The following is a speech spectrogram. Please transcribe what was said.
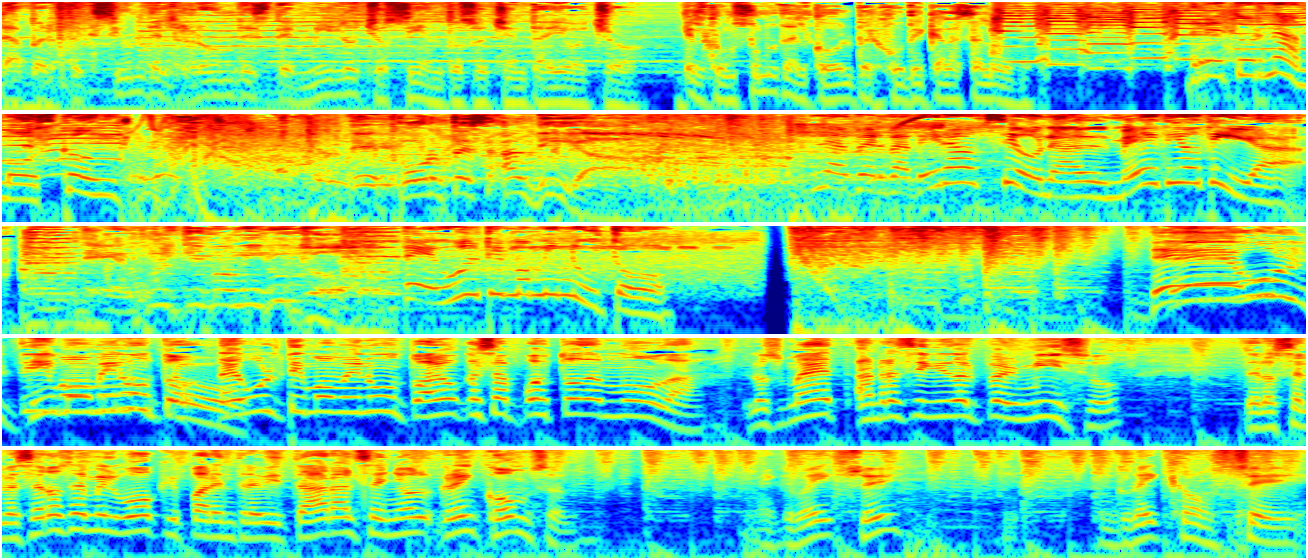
la perfección del ron desde 1888. El consumo de alcohol perjudica la salud. Retornamos con Deportes al día. la verdadera opción al mediodía. De último minuto. De último minuto. De último minuto, de último minuto, algo que se ha puesto de moda. Los Mets han recibido el permiso de los cerveceros de Milwaukee para entrevistar al señor Greg Thompson. Great, Sí, great concept. sí.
